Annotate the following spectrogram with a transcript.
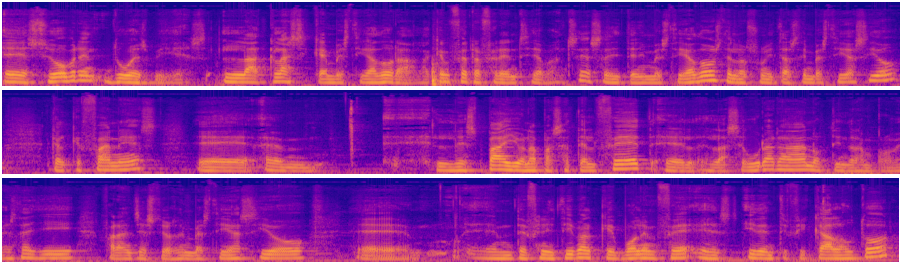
eh, s'obren dues vies. La clàssica investigadora, a la que hem fet referència abans, eh? és a dir, tenim investigadors de les unitats d'investigació que el que fan és eh, eh, l'espai on ha passat el fet, l'asseguraran, obtindran proves d'allí, faran gestions d'investigació, eh, en definitiva el que volen fer és identificar l'autor,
